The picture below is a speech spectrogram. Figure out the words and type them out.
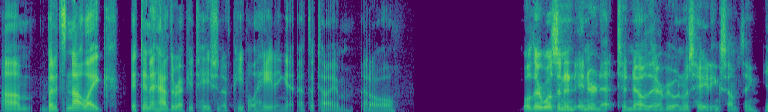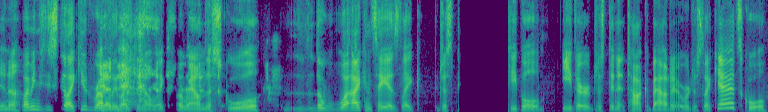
Um, but it's not like it didn't have the reputation of people hating it at the time at all. Well, there wasn't an internet to know that everyone was hating something, you know? Well, I mean, you still like you'd roughly Yeah. like you know like around the school. The what I can say is like just people either just didn't talk about it or were just like, yeah, it's cool.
